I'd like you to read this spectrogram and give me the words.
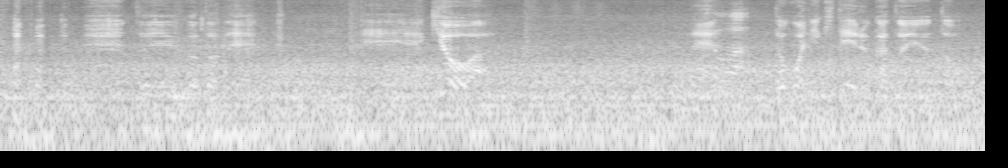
ということで、えー今日はね今日は。どこに来ているかというと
